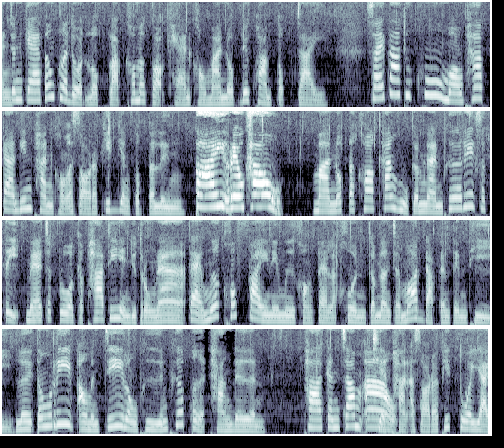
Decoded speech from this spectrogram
ง จนแกต้องกระโดดหลบกลับเข้ามาเกาะแขนของมานพด้วยความตกใจสายตาทุกคู่มองภาพการดิ้นพันของอสรพิษอย่างตกตะลึง ไปเร็วเข้า มานพตะคอกข้างหูกำนันเพื่อเรียกสติแม้จะกลัวกับภาพที่เห็นอยู่ตรงหน้า แต่เมื่อคบไฟในมือของแต่ละคนกำลังจะมอดดับกันเต็มที เลยต้องรีบเอามันจี้ลงพื้นเพื่อเปิดทางเดิน พากันจ้ำอ้าวเฉียดผ่านอสรพิษตัวใหญ่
